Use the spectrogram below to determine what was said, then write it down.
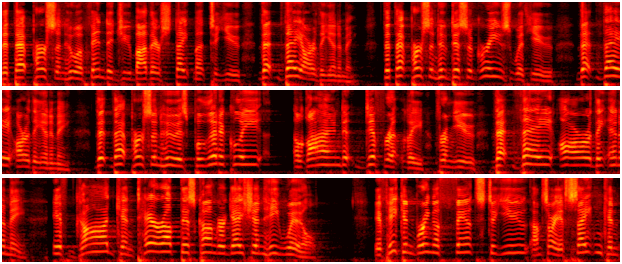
that that person who offended you by their statement to you that they are the enemy that that person who disagrees with you that they are the enemy that that person who is politically aligned differently from you, that they are the enemy. If God can tear up this congregation, He will. If He can bring offense to you, I'm sorry, if Satan can,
